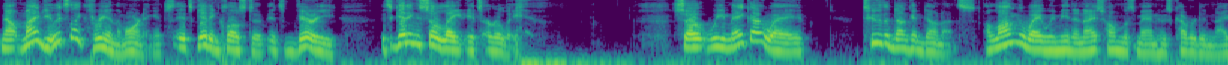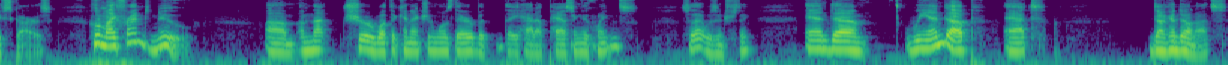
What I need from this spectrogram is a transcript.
Now, mind you, it's like three in the morning. It's it's getting close to. It's very. It's getting so late. It's early. so we make our way to the Dunkin' Donuts. Along the way, we meet a nice homeless man who's covered in knife scars, who my friend knew. Um, I'm not sure what the connection was there, but they had a passing acquaintance. So that was interesting. And um, we end up at Dunkin' Donuts,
